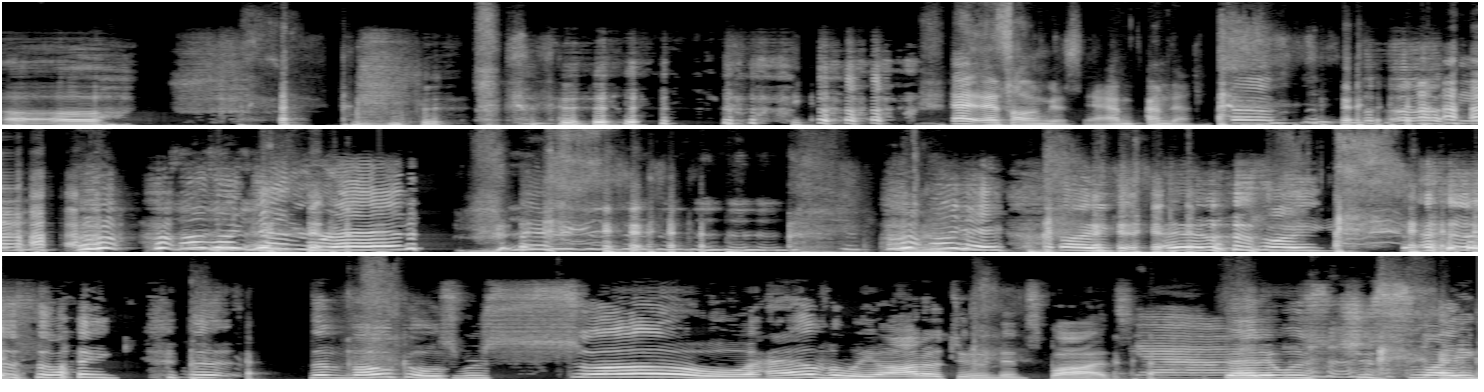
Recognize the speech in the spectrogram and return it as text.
Uh, That- that's all I'm gonna say. I'm I'm done. Oh, I was like getting red. okay, like it was like it was like the the vocals were so heavily auto tuned in spots yeah. that it was just like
